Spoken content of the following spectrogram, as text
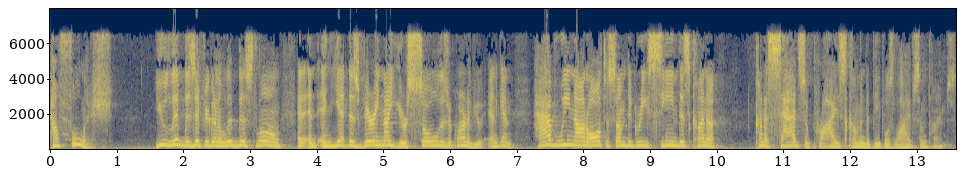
How foolish. You lived as if you're going to live this long, and, and, and yet this very night your soul is required of you. And again, have we not all to some degree seen this kind of kind of sad surprise come into people's lives sometimes?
